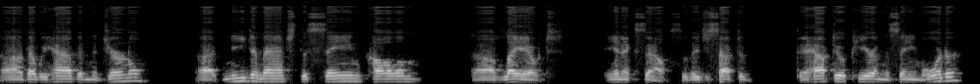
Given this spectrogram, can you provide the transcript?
uh, that we have in the journal uh, need to match the same column uh, layout in Excel. So they just have to they have to appear in the same order.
